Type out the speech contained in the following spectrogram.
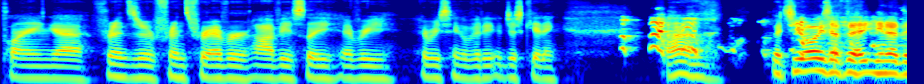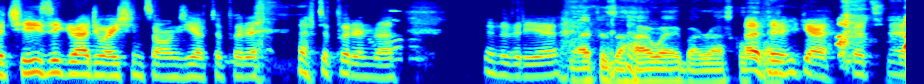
playing uh, friends or friends forever obviously every every single video just kidding um, but you always have the you know the cheesy graduation songs you have to put in have to put in the in the video Life is a Highway by Rascal Oh, there you go. That's it.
